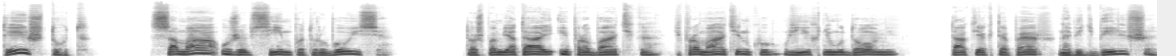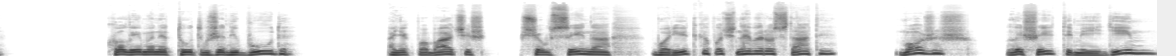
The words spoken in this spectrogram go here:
Ти ж тут сама уже всім потурбуйся. Тож пам'ятай і про батька, і про матінку в їхньому домі, так як тепер навіть більше. Коли мене тут вже не буде, а як побачиш, що в сина борідка почне виростати, можеш лишити мій дім,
